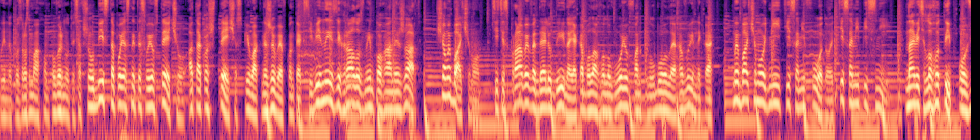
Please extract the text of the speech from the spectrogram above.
виннику з розмахом повернутися в шоу-біз та пояснити свою втечу, а також те, що співак не живе в контексті війни, зіграло з ним поганий жарт. Що ми бачимо? Всі ці справи веде людина, яка була головою фан-клубу Олега Винника. Ми бачимо одні й ті самі фото, ті самі пісні. Навіть логотип ОВ,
